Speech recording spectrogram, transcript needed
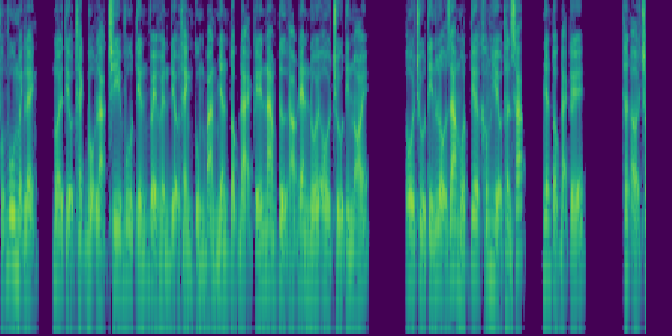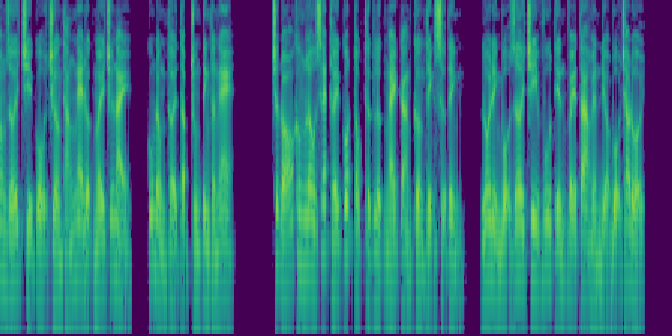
Phụng vu mệnh lệnh, mời tiểu thạch bộ lạc chi vu tiến về huyền điệu thành cùng bản nhân tộc đại kế nam tử áo đen đối ô chủ tín nói. Ô chủ tín lộ ra một tia không hiểu thần sắc, nhân tộc đại kế. Thân ở trong giới chỉ cổ trường thắng nghe được mấy chữ này, cũng đồng thời tập trung tinh thần nghe. Trước đó không lâu xét thấy cốt tộc thực lực ngày càng cường thịnh sự tình, lôi đình bộ rơi chi vu tiến về ta huyền điệu bộ trao đổi.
